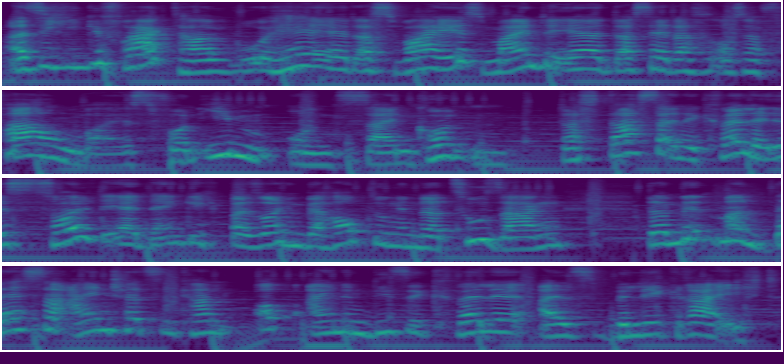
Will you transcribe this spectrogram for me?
Als ich ihn gefragt habe, woher er das weiß, meinte er, dass er das aus Erfahrung weiß, von ihm und seinen Kunden. Dass das seine Quelle ist, sollte er, denke ich, bei solchen Behauptungen dazu sagen, damit man besser einschätzen kann, ob einem diese Quelle als Beleg reicht.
